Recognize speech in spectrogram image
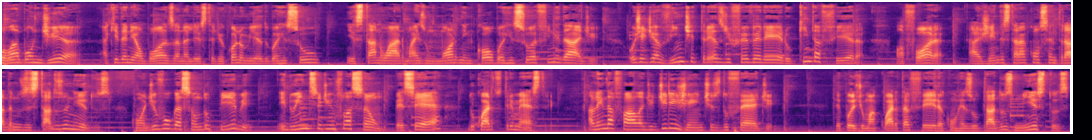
Olá, bom dia! Aqui Daniel Bosa, analista de economia do Banrisul, e está no ar mais um Morning Call Banrisul Afinidade. Hoje é dia 23 de fevereiro, quinta-feira. Lá fora, a agenda estará concentrada nos Estados Unidos, com a divulgação do PIB e do índice de inflação, PCE, do quarto trimestre, além da fala de dirigentes do Fed. Depois de uma quarta-feira com resultados mistos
